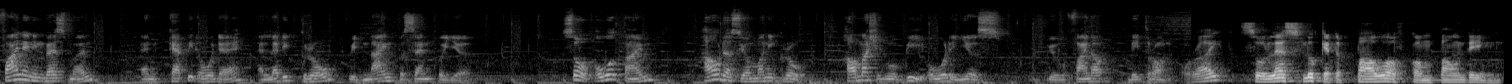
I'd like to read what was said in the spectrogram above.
find an investment and cap it over there and let it grow with 9% per year. So over time, how does your money grow? How much it will be over the years? We'll find out later on. Alright, so let's look at the power of compounding.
